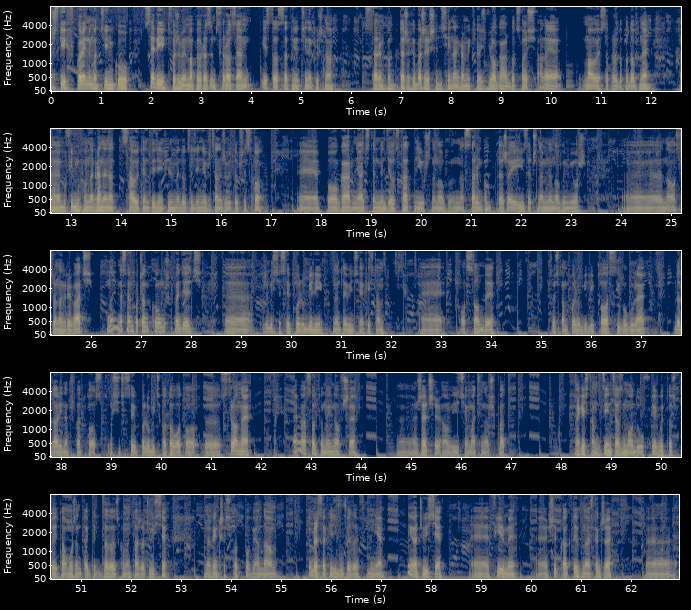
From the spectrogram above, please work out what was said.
Witam wszystkich w kolejnym odcinku serii Tworzymy mapę razem z Herosem. Jest to ostatni odcinek już na starym komputerze, chyba że jeszcze dzisiaj nagram jakiegoś vloga albo coś, ale mało jest to prawdopodobne, e, bo filmów mam nagrane na cały ten tydzień, filmy będą codziennie wrzucane, żeby to wszystko e, poogarniać. Ten będzie ostatni już na, nowym, na starym komputerze i zaczynamy na nowym już e, na ostro nagrywać. No i na samym początku muszę powiedzieć, żebyście sobie polubili. No tutaj widzicie jakieś tam e, osoby, coś tam polubili post i w ogóle dodali na przykład post. Musicie sobie polubić o tą oto e, stronę. E, są tu najnowsze e, rzeczy. O widzicie, macie na przykład jakieś tam zdjęcia z modów. Jakby ktoś pytał, można tutaj zadać komentarze. Oczywiście na większość odpowiadam. Dobra, są jakieś głupie to wtedy nie. No I oczywiście e, filmy, e, szybka aktywność, także e,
